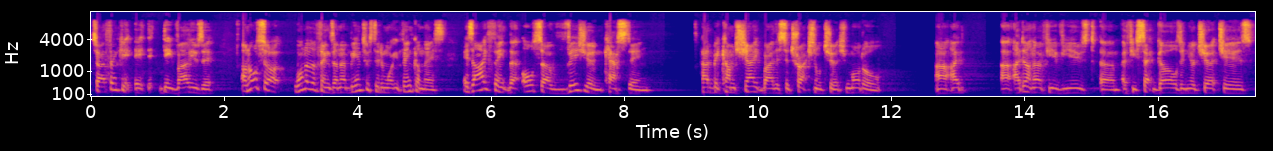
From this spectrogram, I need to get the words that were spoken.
So I think it, it, it devalues it. And also, one of the things, and I'd be interested in what you think on this, is I think that also vision casting had become shaped by this attractional church model. Uh, I I don't know if you've used um, if you set goals in your churches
